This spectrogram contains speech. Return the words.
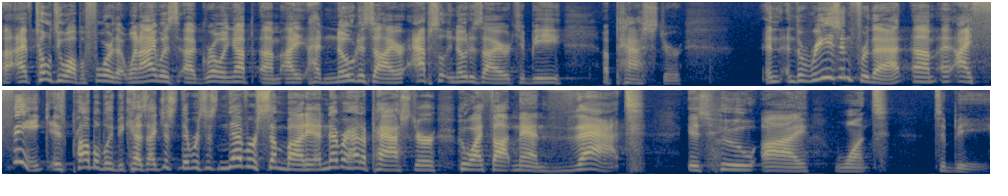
Uh, I've told you all before that when I was uh, growing up, um, I had no desire, absolutely no desire, to be a pastor. And, and the reason for that, um, I think, is probably because I just, there was just never somebody, I never had a pastor who I thought, man, that is who I want to be.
